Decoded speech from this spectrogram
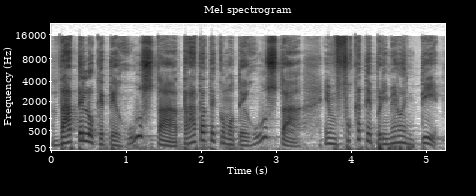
date lo que te gusta, trátate como te gusta, enfócate primero en ti.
